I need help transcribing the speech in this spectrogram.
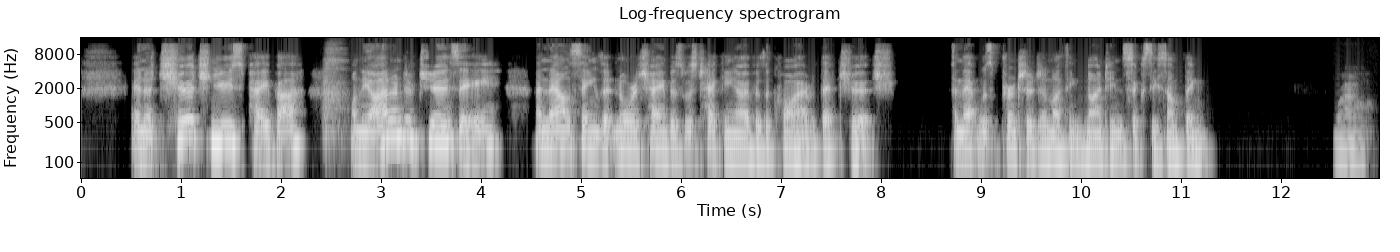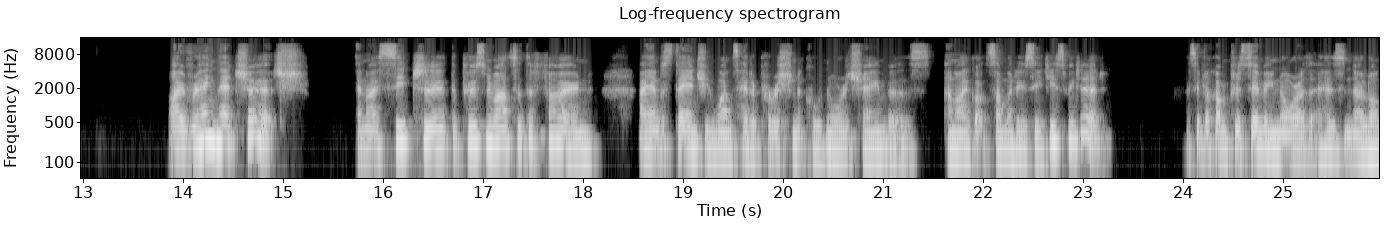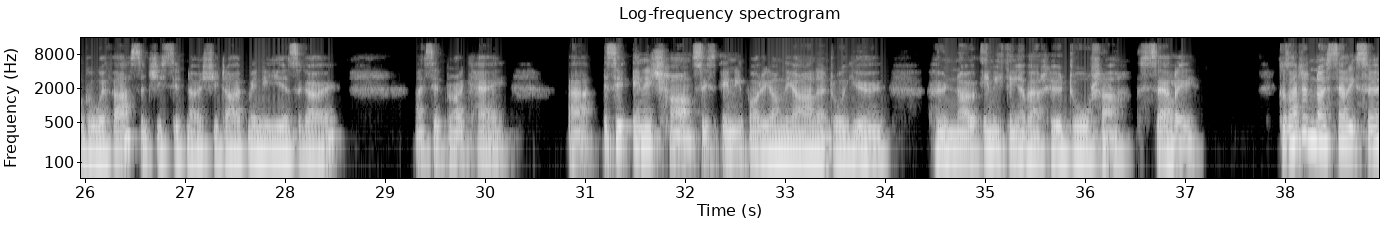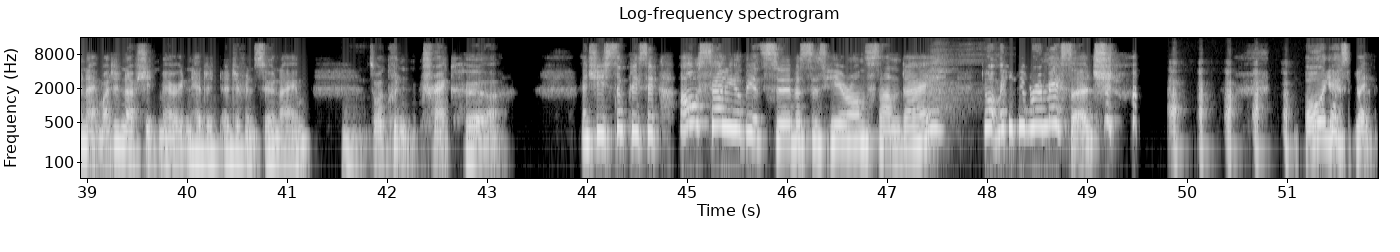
in a church newspaper on the island of Jersey announcing that Nora Chambers was taking over the choir at that church. And that was printed in, I think, 1960 something. Wow. I rang that church and I said to the person who answered the phone, I understand you once had a parishioner called Nora Chambers. And I got someone who said, Yes, we did. I said, Look, I'm presuming Nora is no longer with us. And she said, No, she died many years ago. I said, Okay. Uh, is there any chance there's anybody on the island or you who know anything about her daughter, Sally? Because I didn't know Sally's surname. I didn't know if she'd married and had a, a different surname. Mm. So I couldn't track her. And she simply said, Oh, Sally you'll be at services here on Sunday. Do you want me to give her a message? oh, yes, please.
